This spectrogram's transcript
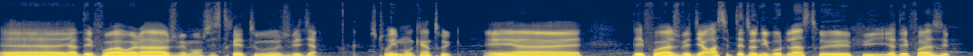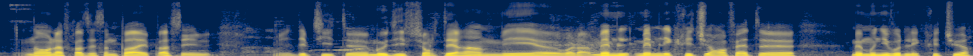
Euh, Il y a des fois, voilà, je vais m'enregistrer et tout, je vais dire, je trouve il manque un truc. Et des fois, je vais dire, ah, c'est peut-être au niveau de l'instru. Et puis il y a des fois, c'est non, la phrase elle sonne pas et paf, c'est il y a des petites euh, modifs sur le terrain, mais euh, voilà, même, même l'écriture en fait, euh, même au niveau de l'écriture,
